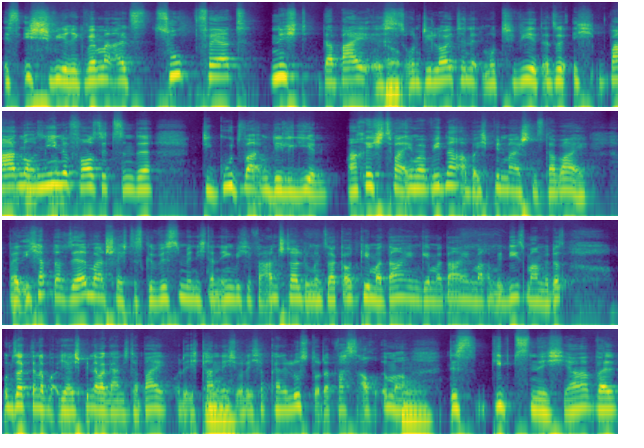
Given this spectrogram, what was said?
es ist schwierig, wenn man als Zugpferd nicht dabei ist und die Leute nicht motiviert. Also ich war noch nie eine Vorsitzende, die gut war im Delegieren. Mache ich zwar immer wieder, aber ich bin meistens dabei. Weil ich habe dann selber ein schlechtes Gewissen, wenn ich dann irgendwelche Veranstaltungen sage, oh, geh mal dahin, geh mal dahin, machen wir dies, machen wir das. Und sage dann aber, ja, ich bin aber gar nicht dabei oder ich kann nicht oder ich habe keine Lust oder was auch immer. Das gibt's nicht, ja, weil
